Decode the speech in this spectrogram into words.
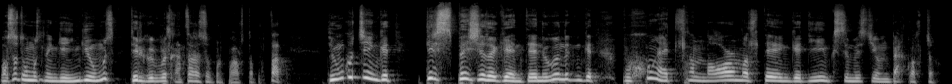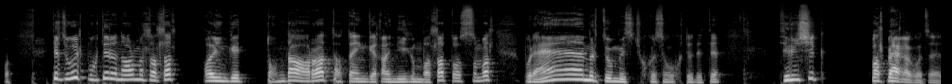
Бусад хүмүүс нь ингээ энгийн хүмүүс тэр гэр бүл ганцаараа супер паверт бутаад. Тэнгүү чи ингээд тэр special again те нөгөө нэг ингээд бүхэн адилхан normal те ингээд ийм гэсэн мэс юм байх болж байгаа байхгүй. Тэр зүгээр бүгдээрээ normal болоод гой ингээд дундаа ороод одоо ингээ гой нийгэм болоод дууссан бол бүр амар зөв мессеж өгөхөөсөн хүмүүстэй те. Тэрэн шиг бол байгаагүй за.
